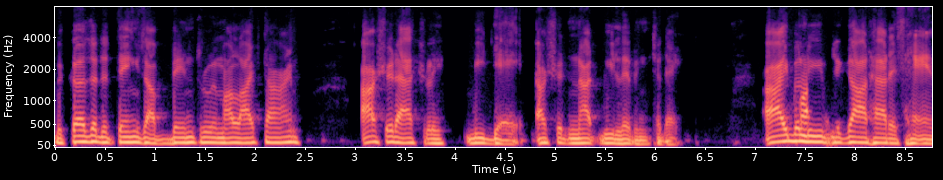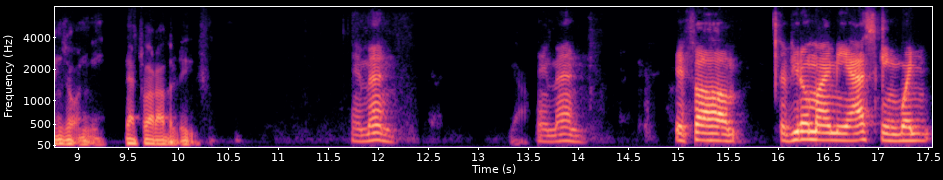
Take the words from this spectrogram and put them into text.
because of the things I've been through in my lifetime. I should actually be dead. I should not be living today. I believe that God had his hands on me. That's what I believe. Amen. Yeah. Amen. If um if you don't mind me asking when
